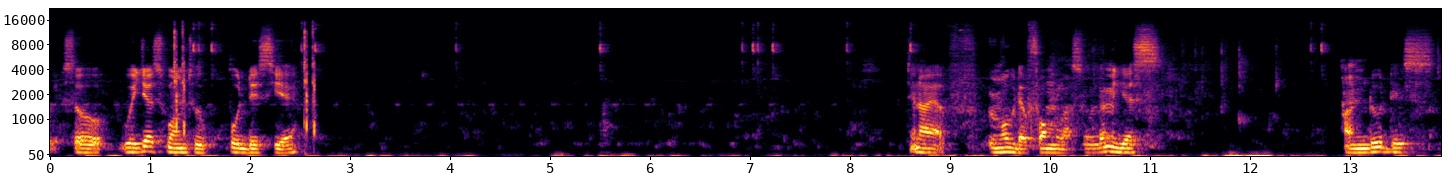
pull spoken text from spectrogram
okay so we just want to put this here. Then I have removed the formula. So let me just undo this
